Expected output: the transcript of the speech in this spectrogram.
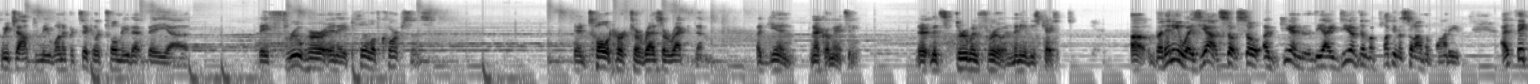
reach out to me. One in particular told me that they uh, they threw her in a pool of corpses and told her to resurrect them. Again, necromancy. It's through and through in many of these cases. Uh, but anyways, yeah. So so again, the idea of them plucking the soul out of the body I think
